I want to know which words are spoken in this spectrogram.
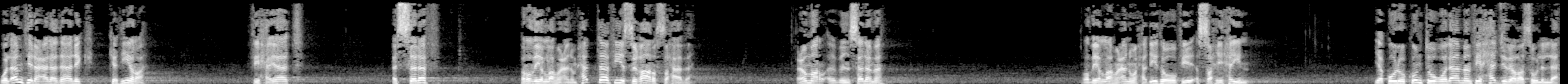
والأمثلة على ذلك كثيرة. في حياة السلف رضي الله عنهم حتى في صغار الصحابة. عمر بن سلمة رضي الله عنه حديثه في الصحيحين يقول كنت غلاما في حجر رسول الله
